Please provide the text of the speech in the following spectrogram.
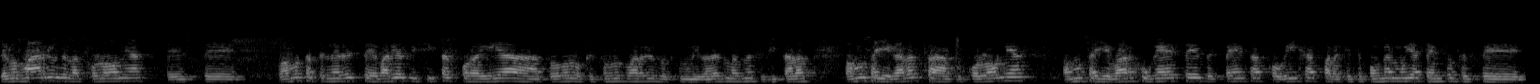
de los barrios, de las colonias, este Vamos a tener este, varias visitas por ahí a todo lo que son los barrios, las comunidades más necesitadas. Vamos a llegar hasta su colonia, vamos a llevar juguetes, despensas, cobijas para que se pongan muy atentos este,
